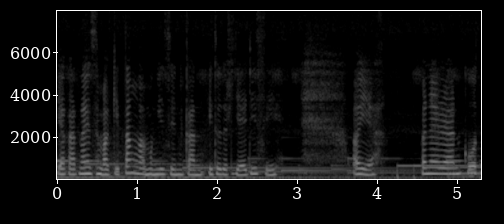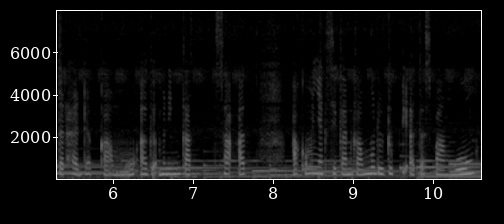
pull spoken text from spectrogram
Ya karena SMA kita nggak mengizinkan itu terjadi sih. Oh iya, Penilaianku terhadap kamu agak meningkat saat aku menyaksikan kamu duduk di atas panggung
